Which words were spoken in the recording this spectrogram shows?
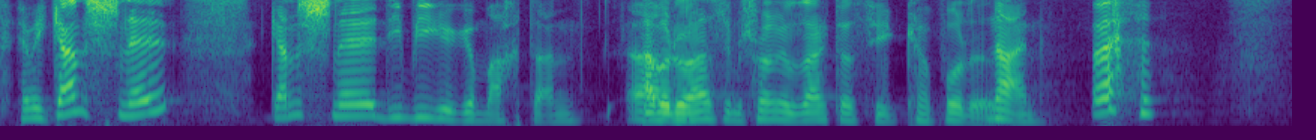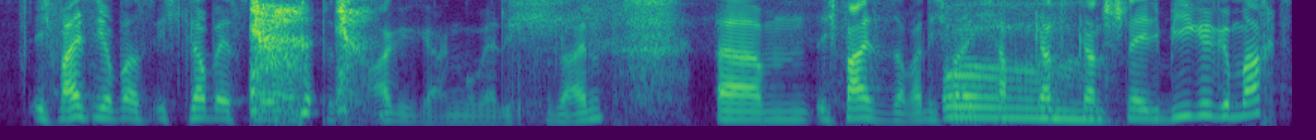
Ich habe mich ganz schnell, ganz schnell die Biege gemacht dann. Aber Ähm, du hast ihm schon gesagt, dass sie kaputt ist. Nein. Ich weiß nicht, ob er es, ich glaube, er ist nur auf PSA gegangen, um ehrlich zu sein. Ähm, ich weiß es aber nicht, weil ich habe ganz, ganz schnell die Biege gemacht.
